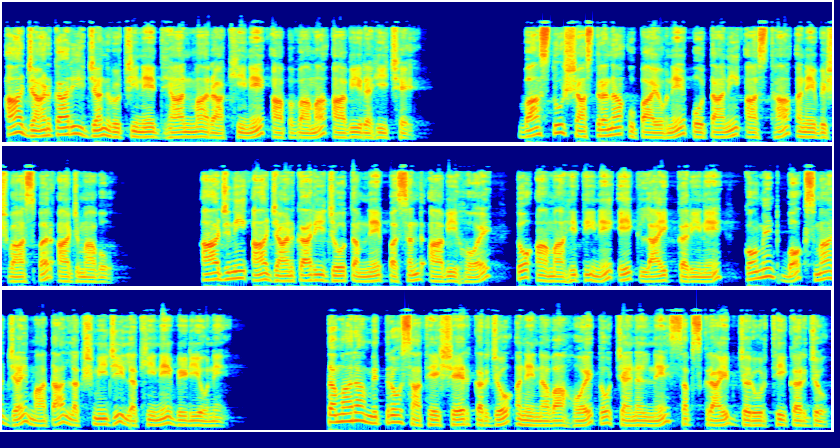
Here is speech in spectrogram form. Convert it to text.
આ જાણકારી જનરુચિને ધ્યાનમાં રાખીને આપવામાં આવી રહી છે. વાસ્તુશાસ્ત્રના ઉપાયોને પોતાની આસ્થા અને વિશ્વાસ પર આજમાવો. આજની આ જાણકારી જો તમને પસંદ આવી હોય, તો આ માહિતીને એક લાઇક કરીને કોમેન્ટ બોક્સમાં જય માતા લક્ષ્મીજી લખીને વિડીયોને. તમારા મિત્રો સાથે શેર કરજો અને નવા હોય તો ચેનલને સબસ્ક્રાઇબ જરૂરથી કરજો.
